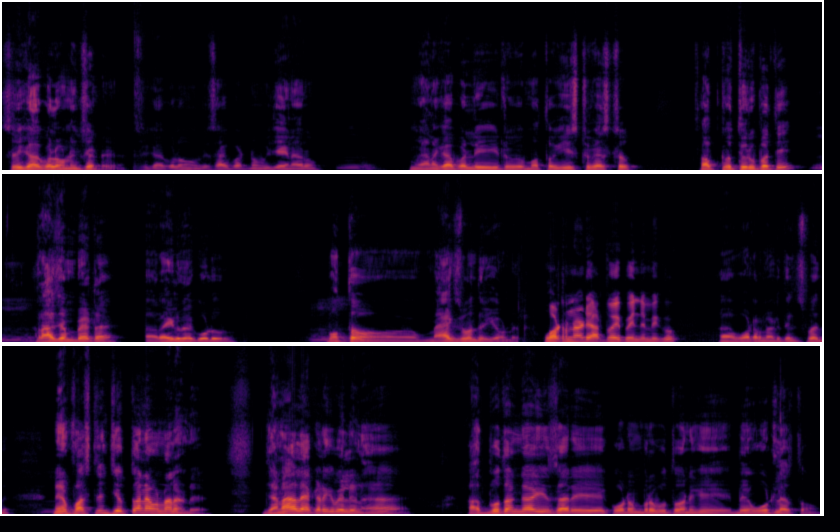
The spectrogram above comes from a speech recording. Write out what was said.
శ్రీకాకుళం నుంచి అండి. శ్రీకాకుళం విశాఖపట్నం విజయనగరం అనకాపల్లి ఇటు మొత్తం east west up to Tirupati Rajampet railway Koduru. మొత్తం మ్యాక్సిమం తిరిగామండి ఓటర్ నాడి అర్థమైపోయింది మీకు? ఓటర్ నాడు తెలిసిపోయింది. నేను ఫస్ట్ నుంచి చెప్తూనే ఉన్నానండి. జనాలు ఎక్కడికి వెళ్ళినా అద్భుతంగా ఈసారి కూటమి ప్రభుత్వానికి మేము ఓట్లేస్తాం.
